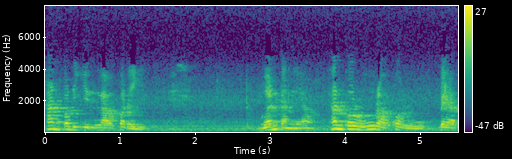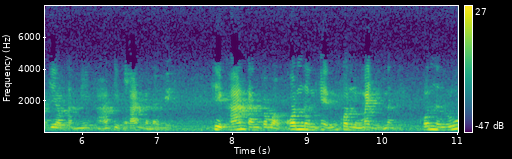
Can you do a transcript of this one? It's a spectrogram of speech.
ท่านก็ได้ยินเราก็ได้ยินเหมือนกันแล้ว ท่านก็รู้เราก็รู้แบบเดียวกันนี้หาที่ค้านกันได้เลย ที่ค้านกันก็บอกคนหนึ่งเห็นคนหนึ่งไม่เห็นนั่นคนหนึ่งรู้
